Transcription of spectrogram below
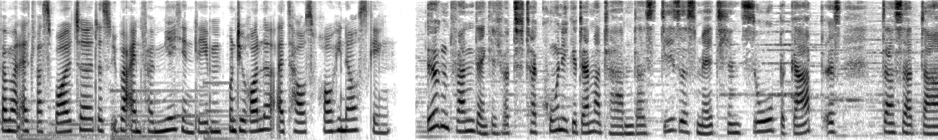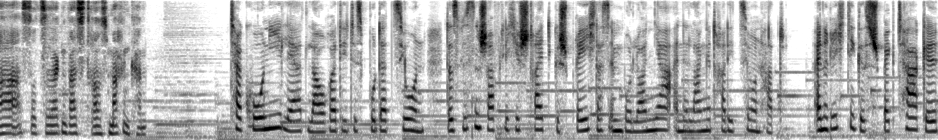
wenn man etwas wollte, das über ein Familienleben und die Rolle als Hausfrau hinausging. Irgendwann, denke ich, wird Tacconi gedämmert haben, dass dieses Mädchen so begabt ist, dass er da sozusagen was draus machen kann. Tacconi lehrt Laura die Disputation, das wissenschaftliche Streitgespräch, das in Bologna eine lange Tradition hat. Ein richtiges Spektakel,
